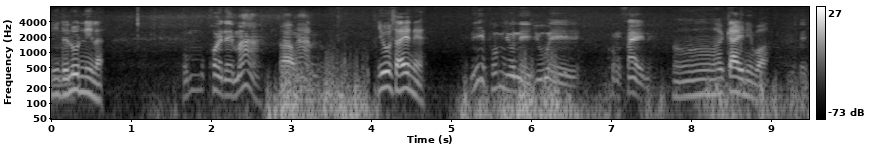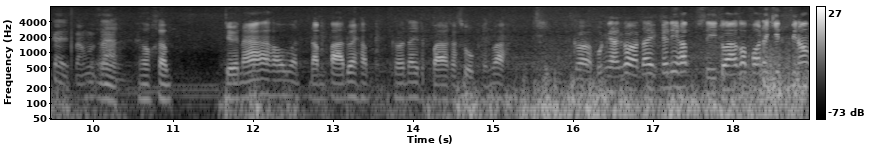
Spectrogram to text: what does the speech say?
นี่แต่รุ่นนี่แหละ ผมค่อยได้มาครับงาน อยูไซเนี่ยนี่ผมอยู่นี่อยู่เอคงไส้นี่อืมใกล้ๆนี่บ่อยู่ใกล้ๆปางหัวสอ่าร้างเอาครับ เจอน้าเขามาดำปลาด้วยครับ ก็ได้ปลากระสูบเห็นว่า ก็ผลงานก็ได้แค่นี้ครับสี่ตัวก็พอได้กินพี่น้อง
